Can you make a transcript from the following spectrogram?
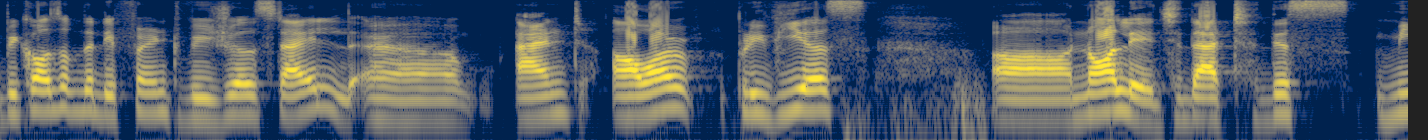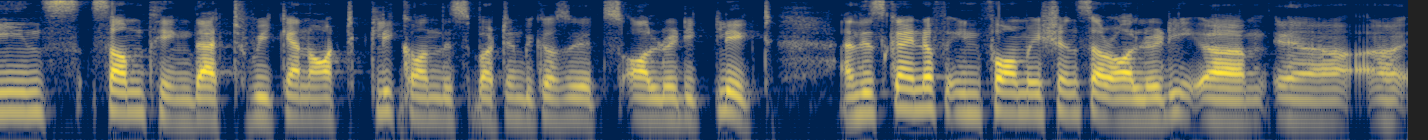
because of the different visual style uh, and our previous uh, knowledge that this means something that we cannot click on this button because it is already clicked and this kind of informations are already um, uh, uh,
